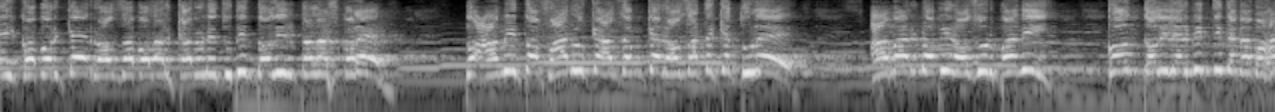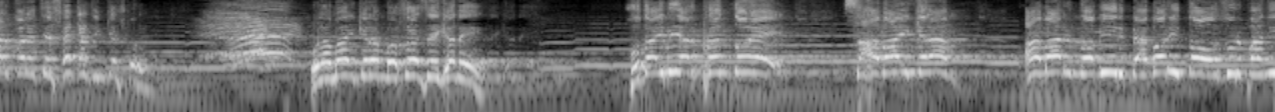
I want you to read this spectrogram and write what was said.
এই কবরকে রওজা বলার কারণে যদি দলিল তালাশ করেন, তো আমি তো ফারুক আজমকে রওজা থেকে তুলে আমার নবীর অজুর পানি কোন দলিলের ভিত্তিতে ব্যবহার করেছে সেটা জিজ্ঞেস করুন। ওলামাই বসে আছে এখানে। হুদাই বিয়ার প্রান্তরে সাহাবাই কেরাম আমার নবীর ব্যবহৃত অজুর পানি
